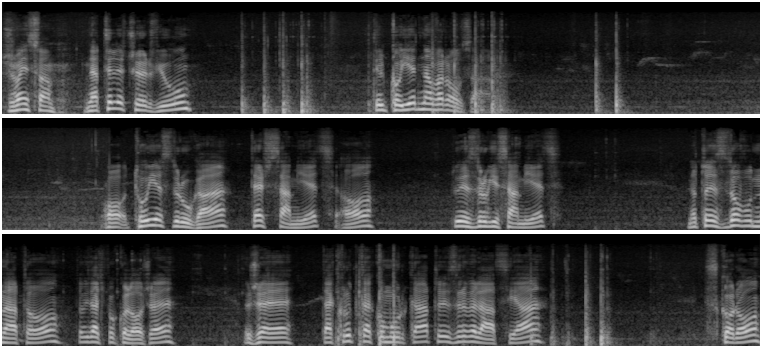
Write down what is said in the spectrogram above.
Proszę Państwa, na tyle czerwiu tylko jedna waroza. O, tu jest druga, też samiec, o. Tu jest drugi samiec. No to jest dowód na to, to widać po kolorze, że ta krótka komórka to jest rewelacja, skoro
